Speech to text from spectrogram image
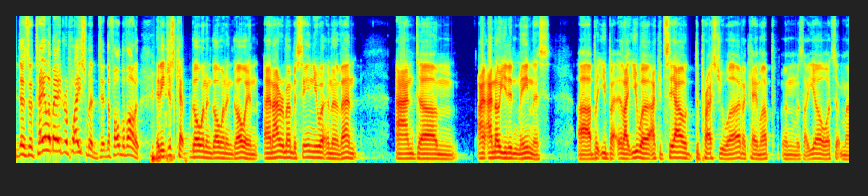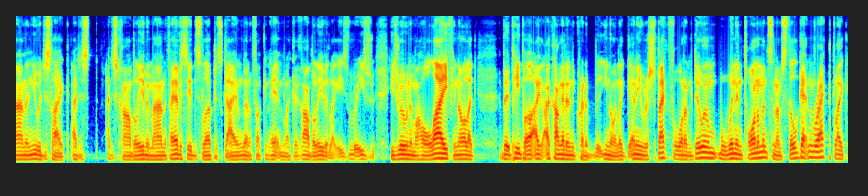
there's a tailor-made replacement in the form of allu. And he just kept going and going and going. And I remember seeing you at an event, and um, I, I know you didn't mean this, uh, but you like you were. I could see how depressed you were, and I came up and was like, "Yo, what's up, man?" And you were just like, "I just." I just can't believe it, man. If I ever see this Lurppis guy, I'm gonna fucking hit him. Like I can't believe it. Like he's he's he's ruining my whole life, you know. Like, but people, I, I can't get any credit, you know, like any respect for what I'm doing. We're winning tournaments, and I'm still getting wrecked. Like,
